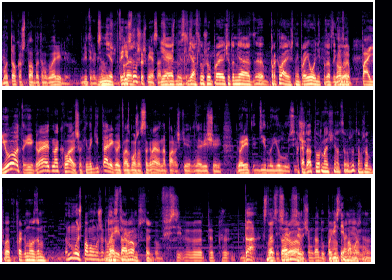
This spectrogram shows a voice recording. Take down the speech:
Мы только что об этом говорили, Дмитрий Александрович. Нет, Ты не подожди. слушаешь меня совсем? Я, не я слушаю про что-то у меня э, про клавишные, про ионику Ну, он поет и играет на клавишах. И на гитаре, говорит, возможно, сыграю на парочке э, вещей. Говорит Дину Юлусич. А когда тур начнется уже, там же по прогнозам Мы же, по-моему, уже говорили. 22-м, что ли? В э, Да, кстати, в 22-м. след- в следующем году. По Ну, весне, конечно. по-моему.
